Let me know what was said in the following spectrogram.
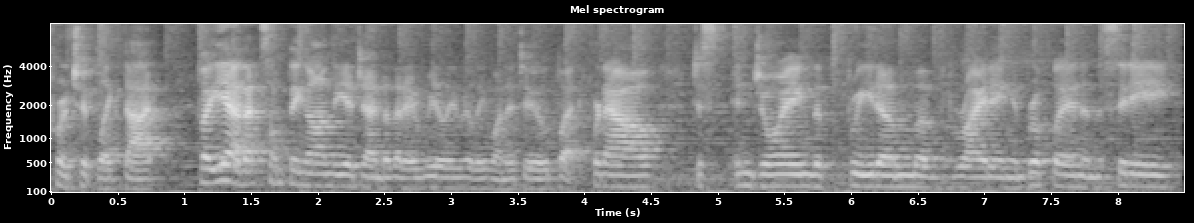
for a trip like that but yeah, that's something on the agenda that I really, really want to do. But for now, just enjoying the freedom of riding in Brooklyn and the city,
